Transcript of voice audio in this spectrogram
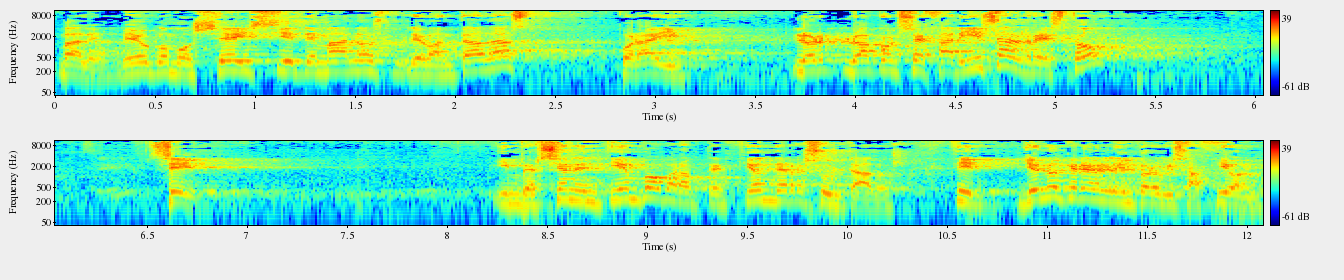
Vale, veo como seis, siete manos levantadas por ahí. ¿Lo, lo aconsejaríais al resto? Sí. Inversión en tiempo para obtención de resultados. Es decir, yo no creo en la improvisación.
